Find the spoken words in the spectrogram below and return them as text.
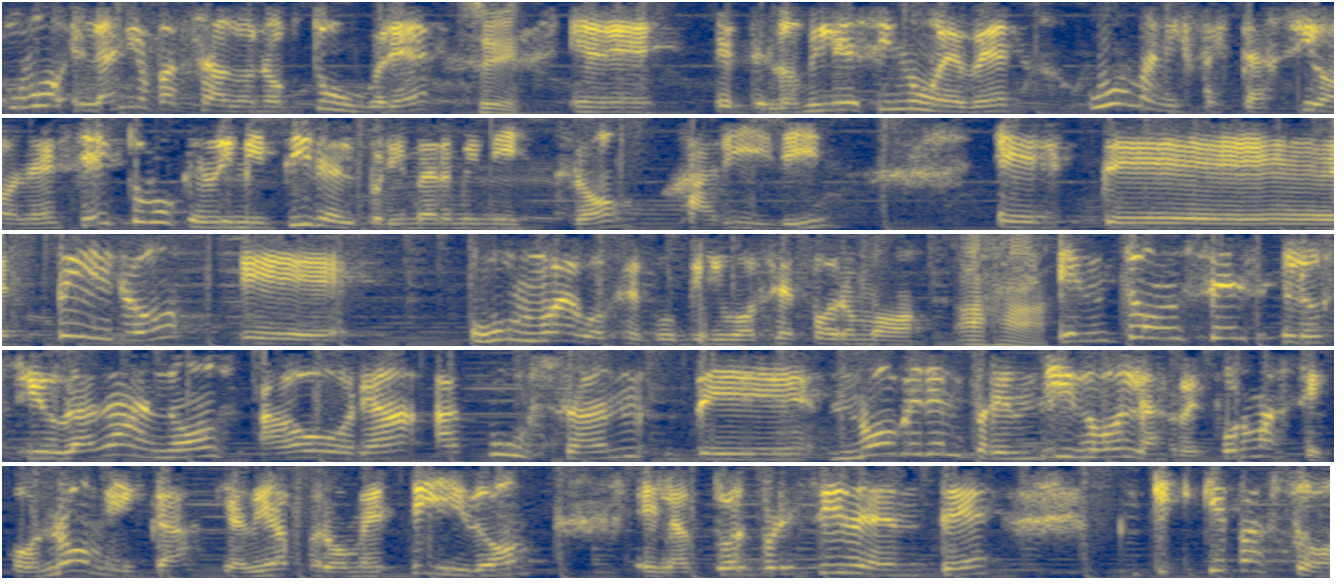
hubo el año pasado, en octubre, Sí. eh, del 2019, hubo manifestaciones y ahí tuvo que dimitir el primer ministro, Hariri, este, pero eh, un nuevo ejecutivo se formó. Ajá. Entonces, los ciudadanos ahora acusan de no haber emprendido las reformas económicas que había prometido el actual presidente. ¿Qué, pasó?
